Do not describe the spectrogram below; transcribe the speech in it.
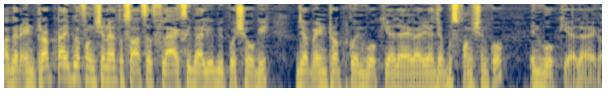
اگر انٹرپٹ ٹائپ کا فنکشن ہے تو ساتھ ساتھ فلیکس کی ویلو بھی پش ہوگی جب انٹرپٹ کو انووک کیا جائے گا یا جب اس فنکشن کو انووک کیا جائے گا۔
